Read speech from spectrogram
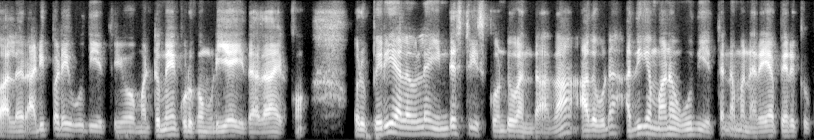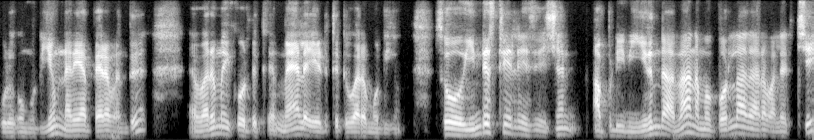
காலர் அடிப்படை ஊதியத்தையோ மட்டுமே கொடுக்க முடிய இதாக தான் இருக்கும். ஒரு பெரிய அளவில் இண்டஸ்ட்ரீஸ் கொண்டு வந்தால் தான் அதை விட அதிகமான ஊதியத்தை நம்ம நிறைய பேருக்கு கொடுக்க முடியும். நிறைய பேரை வந்து வறுமை கோட்டுக்கு மேலே எடுத்துட்டு வர முடியும். ஸோ இண்டஸ்ட்ரியலைசேஷன் அப்படின்னு இருந்தால் தான் நம்ம பொருளாதார வளர்ச்சி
